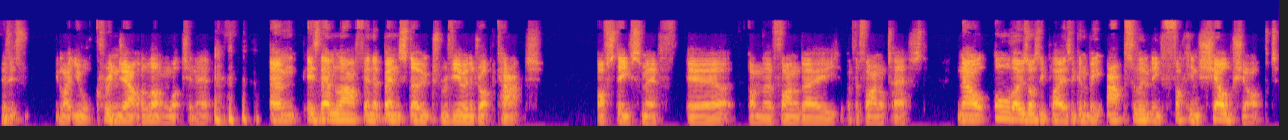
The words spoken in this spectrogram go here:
because it's like you'll cringe out along watching it. um, is them laughing at Ben Stokes reviewing a dropped catch off Steve Smith uh, on the final day of the final test. Now, all those Aussie players are going to be absolutely fucking shell shocked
